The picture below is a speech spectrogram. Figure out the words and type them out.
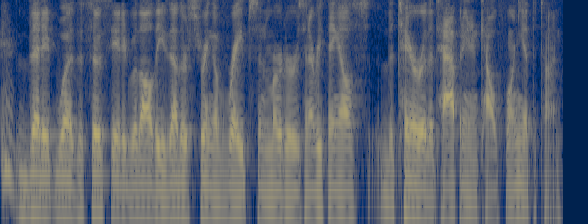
that it was associated with all these other string of rapes and murders and everything else, the terror that's happening in California at the time?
